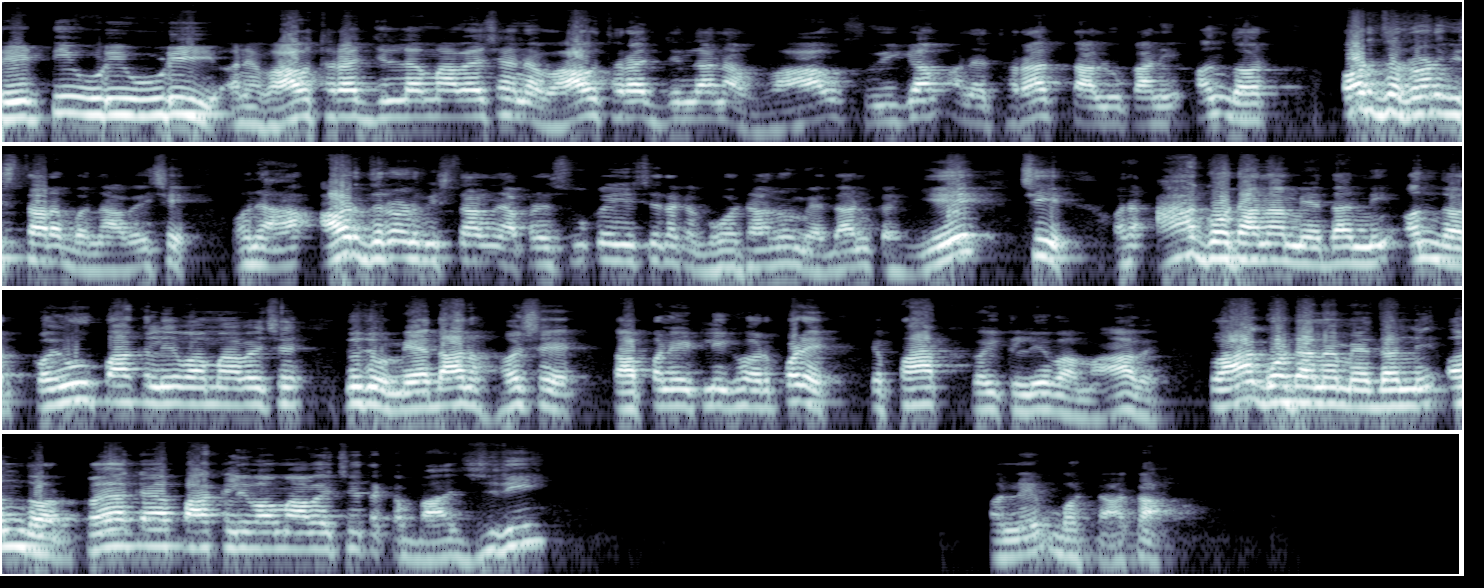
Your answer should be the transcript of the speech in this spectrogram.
રેટી ઉડી ઉડી અને વાવ થરાદ જિલ્લામાં આવે છે અને વાવ થરાદ જિલ્લાના વાવ, સુઈગામ અને થરાદ તાલુકાની અંદર અર્ધ રણ વિસ્તાર બનાવે છે. અને આ અર્ધ રણ વિસ્તારને આપણે શું કહીએ છીએ? કે ગોઢાનું મેદાન કહીએ છીએ. અને આ ગોઢાના મેદાનની અંદર કયો પાક લેવામાં આવે છે? તો જો મેદાન હશે, તો આપણને એટલી ખબર પડે કે પાક કંઈક લેવામાં આવે. તો આ ગોઢાના મેદાનની અંદર કયા કયા પાક લેવામાં આવે છે? તો કે બાજરી અને બટાકા.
